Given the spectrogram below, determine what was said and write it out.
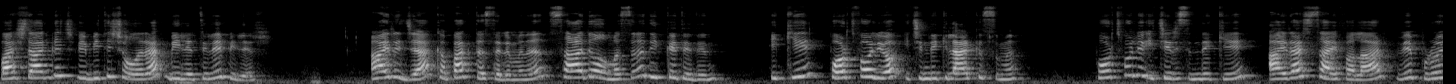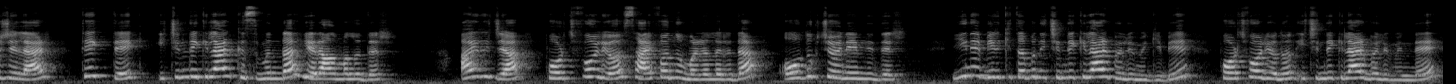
başlangıç ve bitiş olarak belirtilebilir. Ayrıca kapak tasarımının sade olmasına dikkat edin. 2. Portfolyo içindekiler kısmı. Portfolyo içerisindeki ayraç sayfalar ve projeler tek tek içindekiler kısmında yer almalıdır. Ayrıca portfolyo sayfa numaraları da oldukça önemlidir. Yine bir kitabın içindekiler bölümü gibi portfolyonun içindekiler bölümünde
